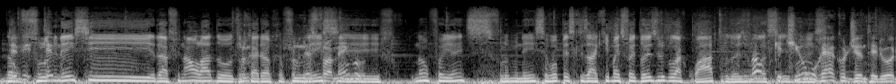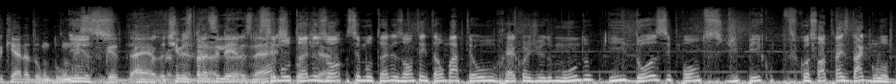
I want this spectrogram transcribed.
Não, teve, Fluminense teve... na final lá do, do Flu... Carioca. Fluminense, Fluminense Flamengo? Não, foi antes. Fluminense, eu vou pesquisar aqui, mas foi 2,4, 2,6. Não, porque tinha um recorde anterior que era de um, de um desses é, times brasileiros, né? Simultâneos, on, simultâneos ontem, então, bateu o recorde do mundo e 12 pontos de pico, ficou só atrás da Globo.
